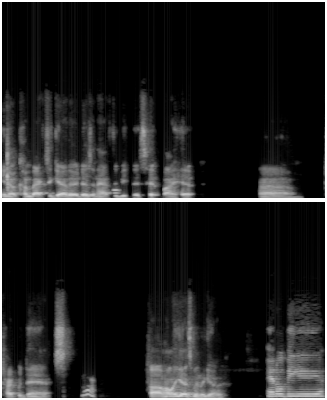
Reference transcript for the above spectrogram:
you know, come back together. It doesn't have to be this hip by hip um, type of dance. Yeah. Um, how long you guys been together? It'll be,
